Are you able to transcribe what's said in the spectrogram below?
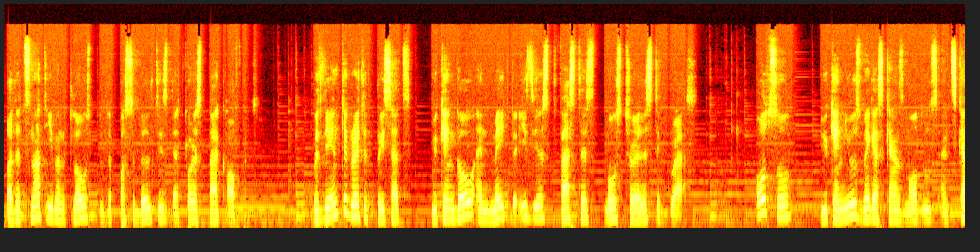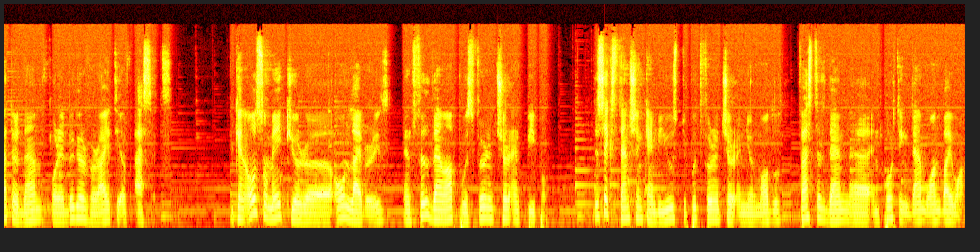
but it's not even close to the possibilities that Forest Pack offers. With the integrated presets, you can go and make the easiest, fastest, most realistic grass. Also, you can use Megascans models and Skatter them for a bigger variety of assets. You can also make your uh, own libraries and fill them up with furniture and people. This extension can be used to put furniture in your model faster than uh, importing them one by one.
